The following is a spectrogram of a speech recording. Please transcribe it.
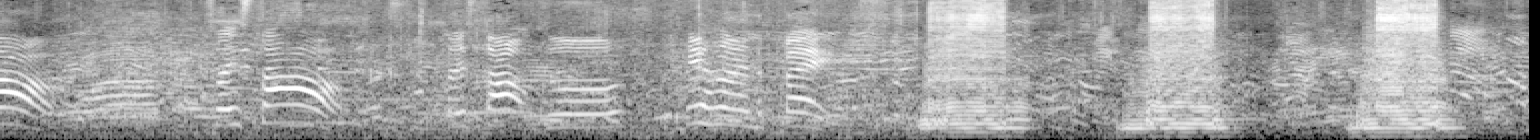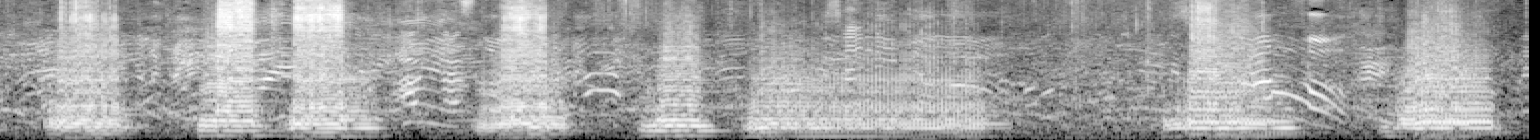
stop. Say stop. Stop. Girl. Hit her in the face. Thank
